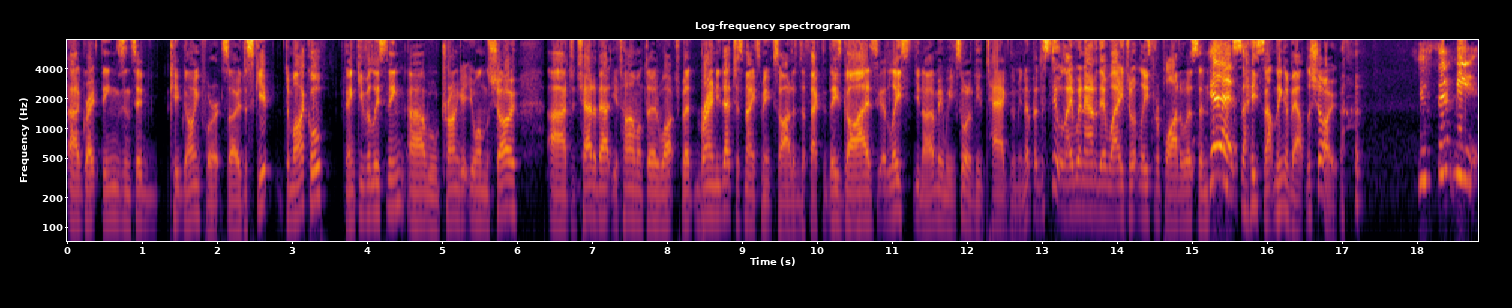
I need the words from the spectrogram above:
uh, great things and said keep going for it. So to Skip, to Michael, thank you for listening. Uh, we'll try and get you on the show uh, to chat about your time on Third Watch. But Brandy, that just makes me excited. The fact that these guys, at least, you know, I mean, we sort of did tag them in it, but still, they went out of their way to at least reply to us and yes. say something about the show. you sent me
